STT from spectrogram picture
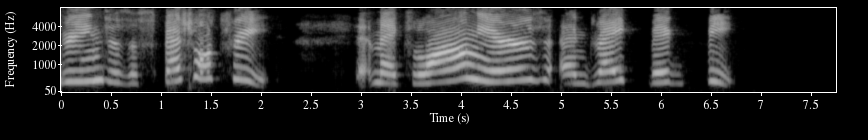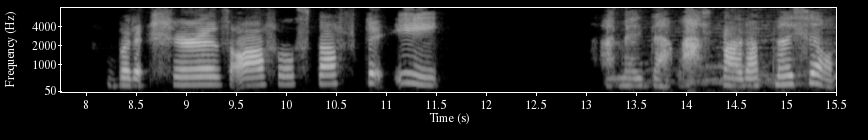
greens is a special treat. It makes long ears and great big feet. But it sure is awful stuff to eat. I made that last part up myself.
